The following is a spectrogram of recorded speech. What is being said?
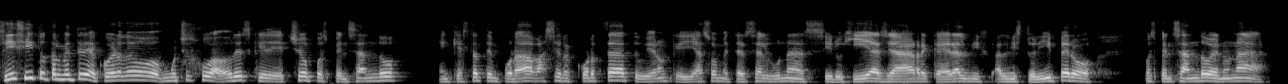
Sí, sí, totalmente de acuerdo. Muchos jugadores que de hecho, pues pensando en que esta temporada va a ser corta, tuvieron que ya someterse a algunas cirugías, ya recaer al, al bisturí, pero pues pensando en una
